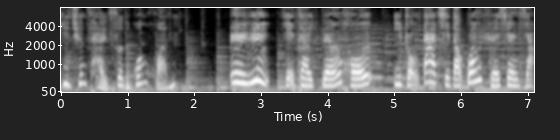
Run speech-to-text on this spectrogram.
一圈彩色的光环。日晕也叫圆红，一种大气的光学现象，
